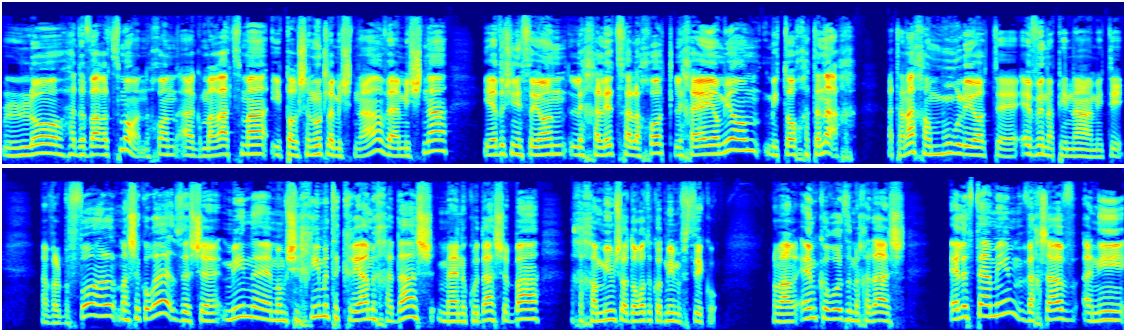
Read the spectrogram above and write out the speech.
לא הדבר עצמו, נכון? הגמרא עצמה היא פרשנות למשנה, והמשנה היא איזשהו ניסיון לחלץ הלכות לחיי היום-יום מתוך התנ"ך. התנ"ך אמור להיות uh, אבן הפינה האמיתי. אבל בפועל, מה שקורה זה שמין uh, ממשיכים את הקריאה מחדש מהנקודה שבה החכמים של הדורות הקודמים הפסיקו. כלומר, הם קראו את זה מחדש אלף פעמים, ועכשיו אני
